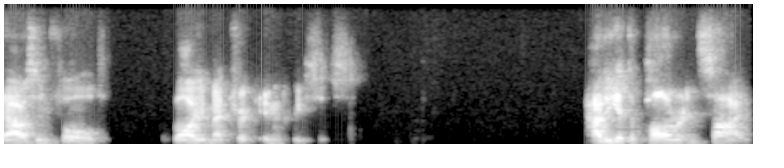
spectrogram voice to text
thousand-fold volumetric increases. How do you get the polymer inside?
